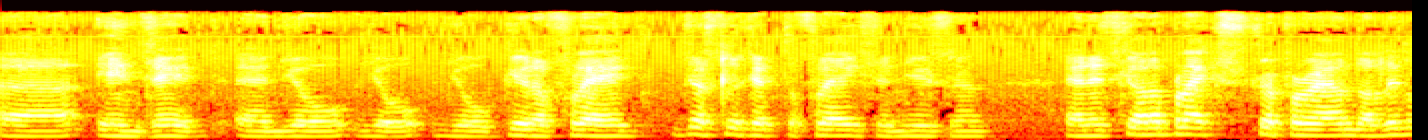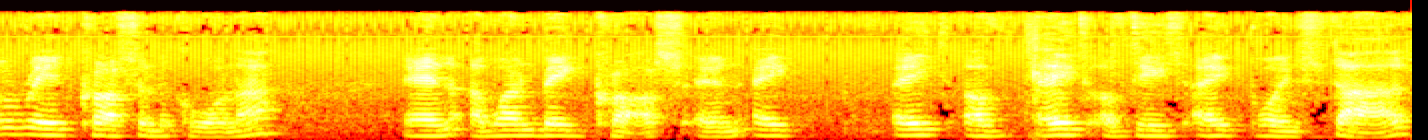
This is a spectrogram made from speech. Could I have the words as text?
uh, N Z, and you'll you'll you'll get a flag. Just look at the flags in New Zealand. And it's got a black strip around a little red cross in the corner and a one big cross and eight eight of eight of these eight point stars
